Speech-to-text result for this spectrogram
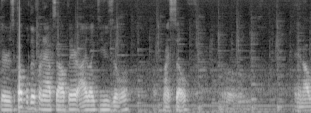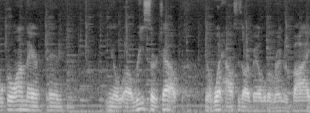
there's a couple different apps out there. I like to use Zillow myself. Um, and I will go on there and, you know, uh, research out, you know, what houses are available to rent or buy,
